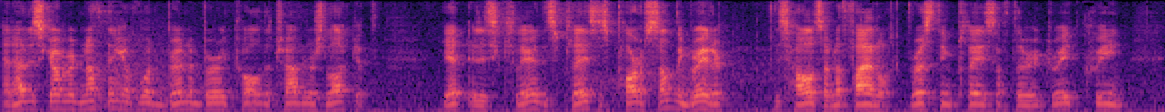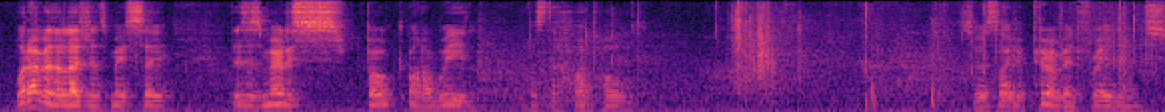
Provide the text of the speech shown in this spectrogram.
and have discovered nothing of what Brennenburg called the Traveler's Locket. Yet it is clear this place is part of something greater. These halls are not final, resting place of the great queen, whatever the legends may say. This is merely spoke on a wheel. What does the hub hold? So it's like a pyramid for aliens.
